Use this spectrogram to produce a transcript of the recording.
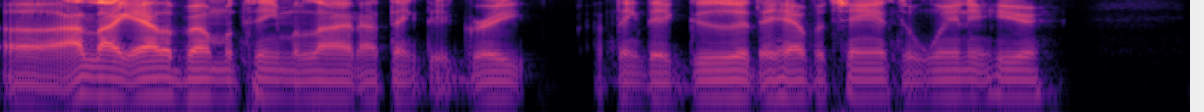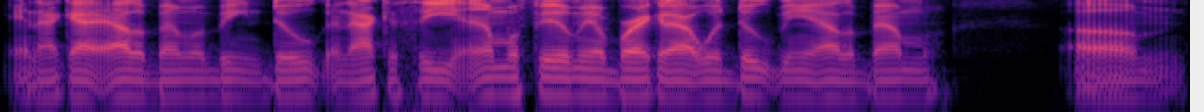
Uh, I like Alabama team a lot. I think they're great. I think they're good. They have a chance to win it here. And I got Alabama being Duke, and I can see Emma Field Mill break it out with Duke being Alabama. Um,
